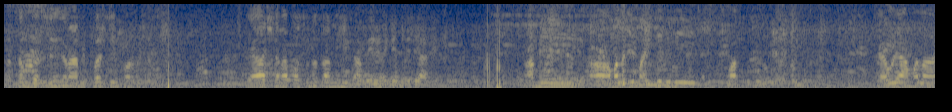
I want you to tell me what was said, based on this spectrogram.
प्रथम दर्शन ज्याला आम्ही फर्स्ट इन्फॉर्मेशन त्या क्षणापासूनच आम्ही ही गांभीर्याने घेतलेली आहे. आम्ही आम्हाला जी माहिती दिली वाहतुकीची त्यावेळी आम्हाला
